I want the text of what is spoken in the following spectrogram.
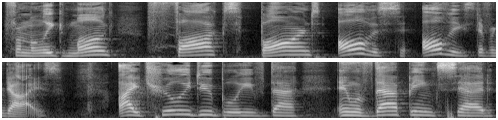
from Malik Monk, Fox, Barnes, all this, all these different guys. I truly do believe that. And with that being said,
